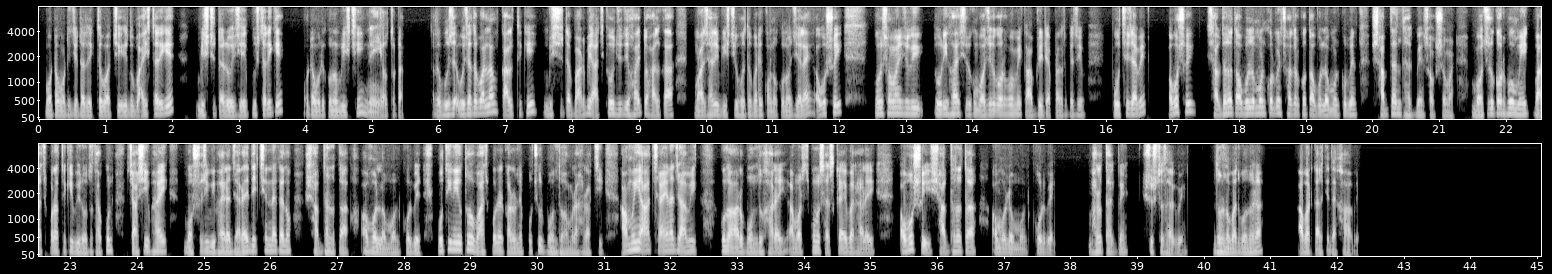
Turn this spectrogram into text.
মোটামুটি যেটা দেখতে পাচ্ছি, কিন্তু বাইশ তারিখে বৃষ্টিটা রয়েছে, একুশ তারিখে মোটামুটি কোনো বৃষ্টি নেই অতটা। তাহলে বুঝা, বোঝাতে পারলাম, কাল থেকে বৃষ্টিটা বাড়বে। আজকেও যদি হয় তো হালকা মাঝারি বৃষ্টি হতে পারে কোনো কোনো জেলায়। অবশ্যই কোনো সময় যদি তৈরি হয় সেরকম বজ্রগর্ভ মেঘ আপডেট আপনাদের কাছে পৌঁছে যাবে। অবশ্যই সাবধানতা অবলম্বন করবেন, সতর্কতা অবলম্বন করবেন, সাবধান থাকবেন সবসময়। বজ্রগর্ভ মেঘ বাজ পড়া থেকে বিরত থাকুন। চাষি ভাই, মৎস্যজীবী ভাইরা যারাই দেখছেন না কেন, সাবধানতা অবলম্বন করবেন। প্রতিনিয়ত বাজ পড়ার কারণে প্রচুর বন্ধু আমরা হারাচ্ছি। আমি আজ চাই না যে আমি কোনো আরও বন্ধু হারাই, আমার কোনো সাবস্ক্রাইবার হারাই। অবশ্যই সাবধানতা অবলম্বন করবেন। ভালো থাকবেন, সুস্থ থাকবেন। ধন্যবাদ বন্ধুরা। আবার কালকে দেখা হবে।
